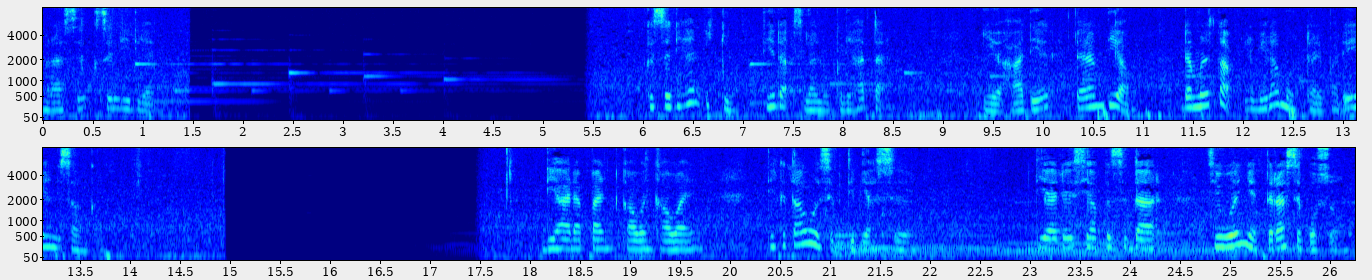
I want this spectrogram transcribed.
merasa kesendirian. Kesedihan itu tidak selalu kelihatan. Ia hadir dalam diam dan menetap lebih lama daripada yang disangka. Di hadapan kawan-kawan, dia ketawa seperti biasa. Tiada siapa sedar jiwanya terasa kosong.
